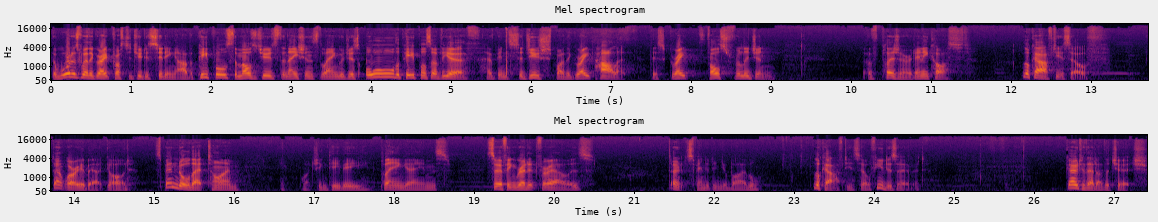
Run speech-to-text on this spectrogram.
The waters where the great prostitute is sitting are the peoples, the multitudes, the nations, the languages, all the peoples of the earth have been seduced by the great harlot, this great false religion of pleasure at any cost. Look after yourself. Don't worry about God. Spend all that time watching TV, playing games, surfing Reddit for hours. Don't spend it in your Bible. Look after yourself. You deserve it. Go to that other church.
